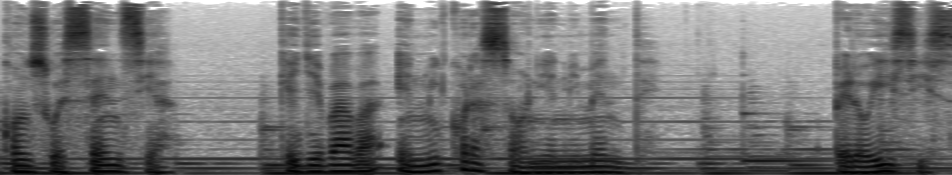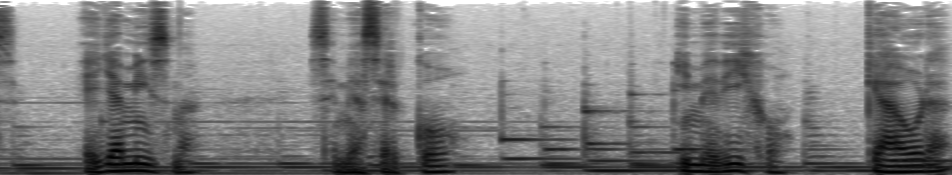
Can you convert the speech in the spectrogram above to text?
con su esencia que llevaba en mi corazón y en mi mente. Pero Isis, ella misma, se me acercó y me dijo que ahora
